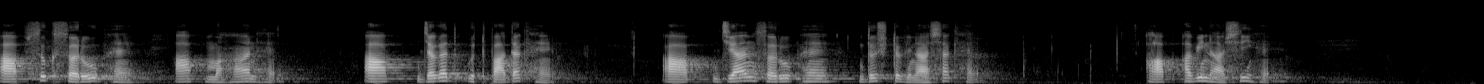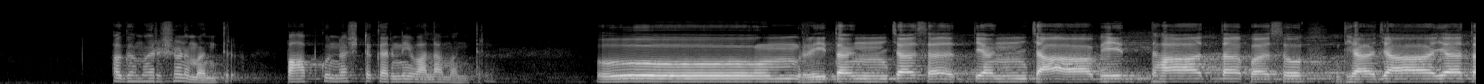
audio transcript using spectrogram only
आप सुख स्वरूप हैं। आप महान हैं। आप जगत उत्पादक हैं। आप ज्ञान स्वरूप हैं। दुष्ट विनाशक हैं। आप अविनाशी हैं। अघमर्षण मंत्र, पाप को नष्ट करने वाला मंत्र। ओम ऋतं च सत्यं चाभिद्धा तपसो ध्यजायत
